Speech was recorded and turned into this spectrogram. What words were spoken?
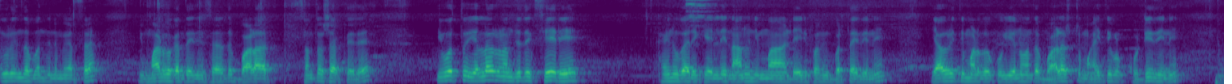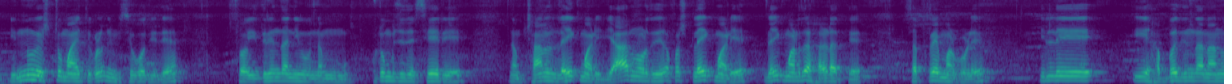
ದೂರದಿಂದ ಬಂದು ನಿಮಗೆ ಹತ್ರ ಈಗ ಮಾಡ್ಬೇಕಂತ ಇದ್ದೀನಿ ಸರ್. ಅದು ಭಾಳ ಸಂತೋಷ ಆಗ್ತಾಯಿದೆ ಇವತ್ತು ಎಲ್ಲರೂ ನಮ್ಮ ಜೊತೆಗೆ ಸೇರಿ ಹೈನುಗಾರಿಕೆಯಲ್ಲಿ ನಾನು ನಿಮ್ಮ ಡೈರಿ ಫಾರ್ಮಿಗೆ ಬರ್ತಾಯಿದ್ದೀನಿ ಯಾವ ರೀತಿ ಮಾಡಬೇಕು, ಏನು ಅಂತ ಭಾಳಷ್ಟು ಮಾಹಿತಿಗಳು ಕೊಟ್ಟಿದ್ದೀನಿ. ಇನ್ನೂ ಎಷ್ಟು ಮಾಹಿತಿಗಳು ನಿಮ್ಗೆ ಸಿಗೋದಿದೆ. ಸೊ ಇದರಿಂದ ನೀವು ನಮ್ಮ ಕುಟುಂಬ ಜೊತೆ ಸೇರಿ ನಮ್ಮ ಚಾನಲ್ ಲೈಕ್ ಮಾಡಿ. ಯಾರು ನೋಡಿದ್ರೆ ಫಸ್ಟ್ ಲೈಕ್ ಮಾಡಿ. ಲೈಕ್ ಮಾಡಿದ್ರೆ ಹರಡತ್ತೆ. ಸಬ್ಸ್ಕ್ರೈಬ್ ಮಾಡ್ಕೊಳ್ಳಿ. ಇಲ್ಲಿ ಈ ಹಬ್ಬದಿಂದ ನಾನು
